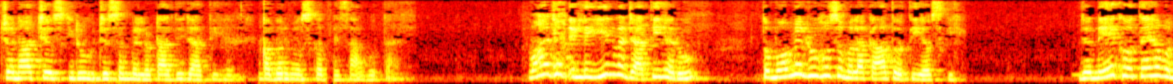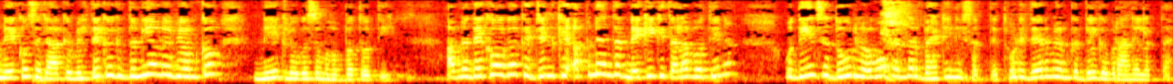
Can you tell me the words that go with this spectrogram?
چنانچہ اس کی روح جسم میں لوٹا دی جاتی ہے، قبر میں اس کا حساب ہوتا ہے۔ وہاں جب الین میں جاتی ہے روح، تو مومن روحوں سے ملاقات ہوتی ہے اس کی۔ جو نیک ہوتے ہیں، وہ نیکوں سے جا کے ملتے کیونکہ دنیا میں بھی ان کو نیک لوگوں سے محبت ہوتی آپ نے دیکھا ہوگا کہ جن کے اپنے اندر نیکی کی طلب ہوتی ہے نا، وہ دین سے دور لوگوں کے اندر بیٹھ ہی نہیں سکتے۔ تھوڑی دیر میں ان کا دل گھبرانے لگتا ہے۔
